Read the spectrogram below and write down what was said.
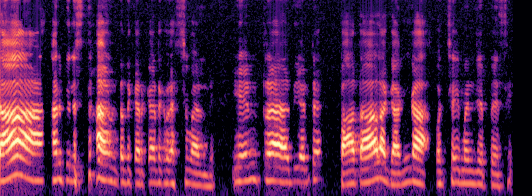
దా అని పిలుస్తా ఉంటది కర్కాటక రాశి వాళ్ళని. ఏంట్రా అది అంటే పాతాళ గంగ వచ్చేయమని చెప్పేసి.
